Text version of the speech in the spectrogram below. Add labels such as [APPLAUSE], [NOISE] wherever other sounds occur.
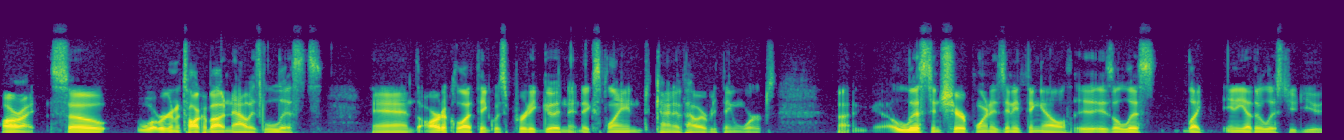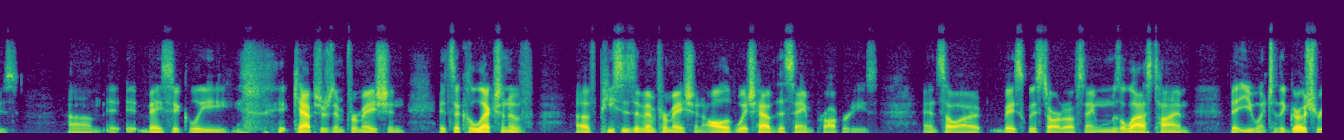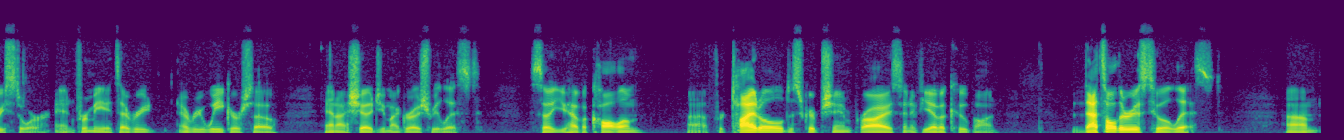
All right, so what we're going to talk about now is lists. And the article I think was pretty good and it explained kind of how everything works. Uh, a list in SharePoint is anything else, is a list like any other list you'd use. Um, it, it basically [LAUGHS] it captures information. It's a collection of, of pieces of information, all of which have the same properties. And so I basically started off saying, when was the last time that you went to the grocery store? And for me, it's every every week or so and I showed you my grocery list. So you have a column uh, for title, description, price, and if you have a coupon. That's all there is to a list. Um,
